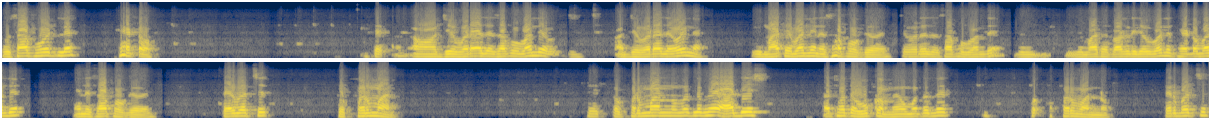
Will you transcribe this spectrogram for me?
તો સાફો એટલે ફેટો. જે વરાજા સાફો બાંધે જે વરાજા હોય ને, એ માથે બાંધે ને સાફો કહેવાય. જે વરાજા સાફો બાંધે, જે માથે પાઘડી જેવું બાંધે, ફેટો બાંધે, એને સાફો કહેવાય. ત્યારબાદ છે કે ફરમાન. તો ફરમાન નો મતલબ છે આદેશ અથવા તો હુકમ, એવો મતલબ છે ફ- ફરમાનનો. ત્યારબાદ છે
